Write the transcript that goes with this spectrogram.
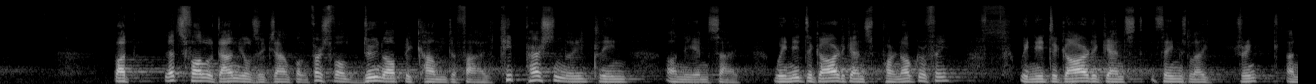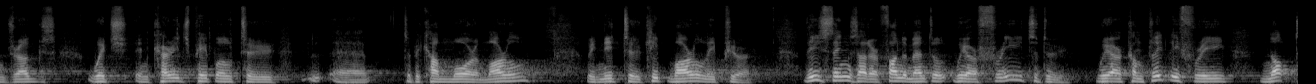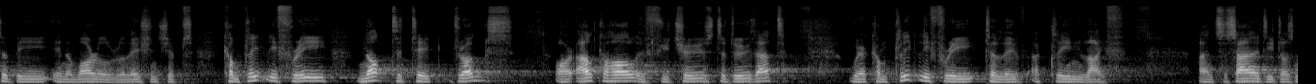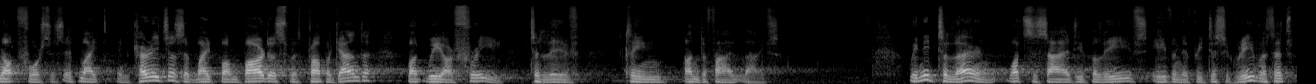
But let's follow Daniel's example. First of all, do not become defiled. Keep personally clean on the inside. We need to guard against pornography. We need to guard against things like drink and drugs, which encourage people to, uh, to become more immoral. We need to keep morally pure. These things that are fundamental, we are free to do. We are completely free not to be in immoral relationships, completely free not to take drugs or alcohol if you choose to do that. We're completely free to live a clean life. And society does not force us. It might encourage us, it might bombard us with propaganda, but we are free to live clean, undefiled lives. We need to learn what society believes, even if we disagree with it.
